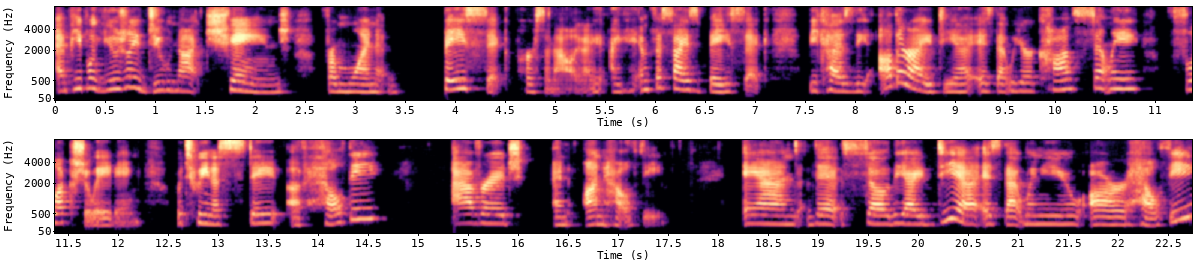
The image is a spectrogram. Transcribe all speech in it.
and people usually do not change from one basic personality. I, I, emphasize basic because the other idea is that we are constantly fluctuating between a state of healthy, average, and unhealthy. And the, so the idea is that when you are healthy,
